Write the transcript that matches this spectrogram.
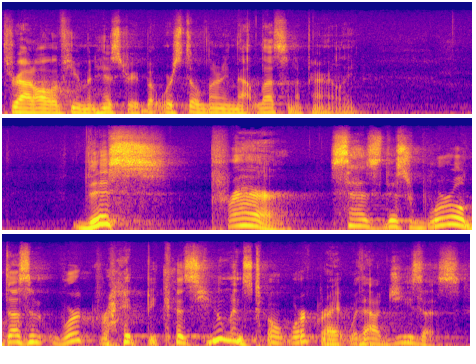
throughout all of human history, but we're still learning that lesson, apparently. This prayer says this world doesn't work right because humans don't work right without Jesus.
